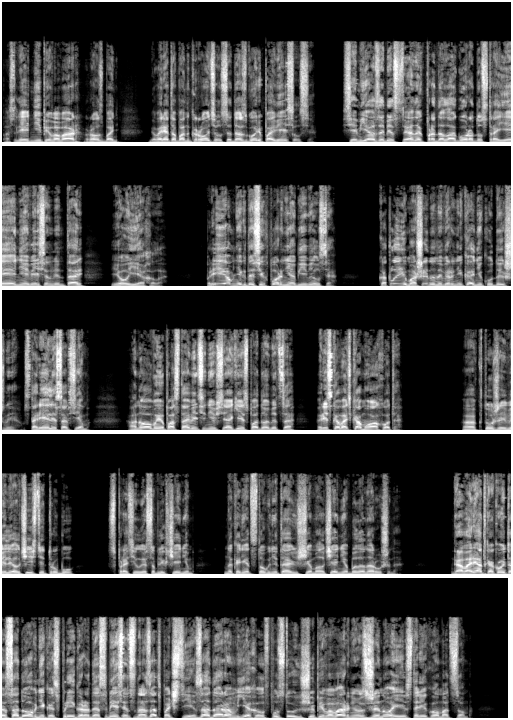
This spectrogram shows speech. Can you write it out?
Последний пивовар, Росбань, говорят, обанкротился, да с горь повесился. Семья за бесценок продала городу строение, весь инвентарь и уехала. Приемник до сих пор не объявился. Котлы и машины наверняка никудышные, устарели совсем. А новые поставить не всякие сподобятся. Рисковать кому охота? — А кто же велел чистить трубу? — спросил я с облегчением. Наконец-то угнетающее молчание было нарушено. — Говорят, какой-то садовник из пригорода с месяц назад почти за даром въехал в пустующую пивоварню с женой и стариком-отцом.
